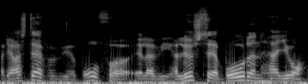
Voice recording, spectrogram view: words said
Og det er også derfor, vi har brug for, eller vi har lyst til at bruge den her jord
